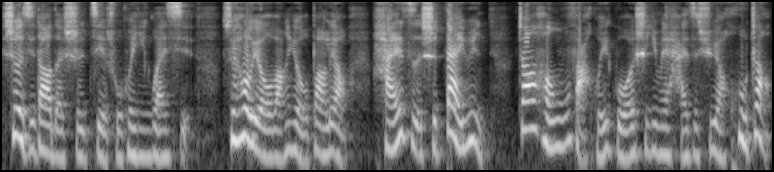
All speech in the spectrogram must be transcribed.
涉及到的是解除婚姻关系。随后有网友爆料，孩子是代孕，张恒无法回国是因为孩子需要护照，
